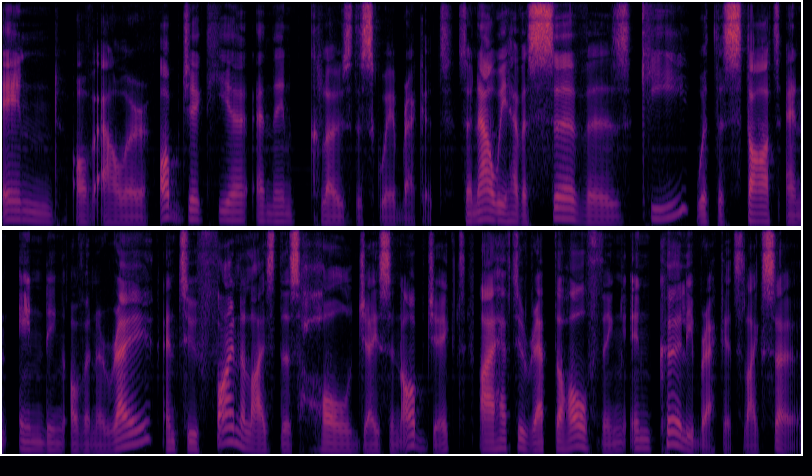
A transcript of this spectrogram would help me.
end of our object here, and then close the square bracket. So now we have a server's key with the start and ending of an array. And to finalize this whole JSON object, I have to wrap the whole thing in curly brackets like so.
